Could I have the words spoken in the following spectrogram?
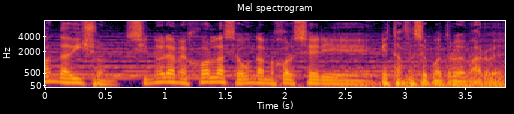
WandaVision, si no la mejor, la segunda mejor serie esta fase 4 de Marvel.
